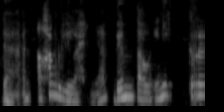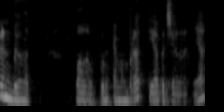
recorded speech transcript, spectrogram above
Dan alhamdulillahnya BEM tahun ini keren banget. Walaupun emang berat ya berjalannya,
